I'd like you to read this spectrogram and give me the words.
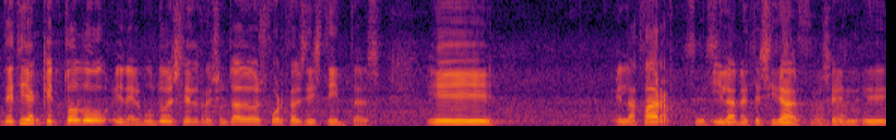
decían que todo en el mundo es el resultado de dos fuerzas distintas. Eh, el azar y la necesidad. Eh,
